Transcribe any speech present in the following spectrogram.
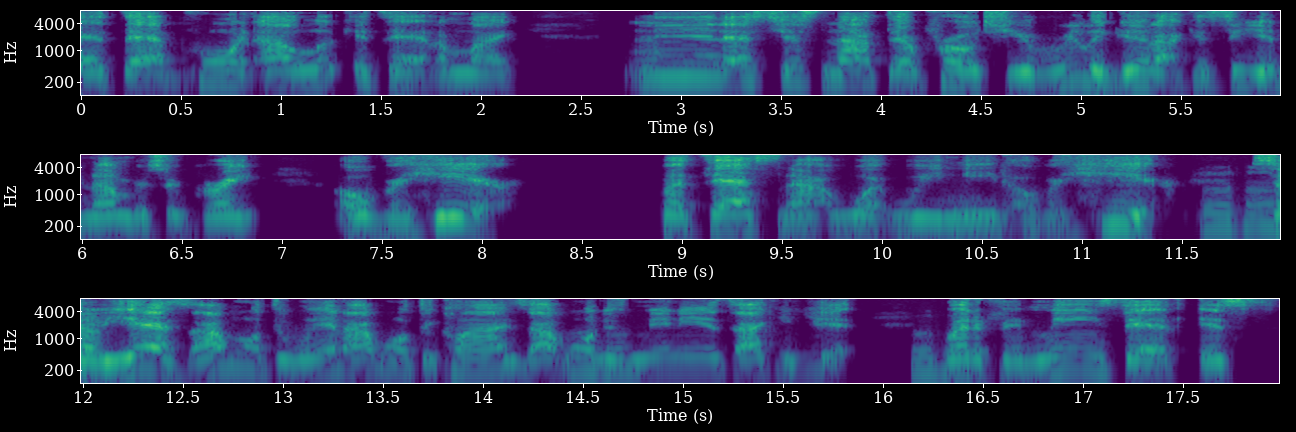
at that point, I'll look at that. I'm like, eh, that's just not the approach. You're really good. I can see your numbers are great over here, but that's not what we need over here. Mm-hmm. So, yes, I want to win. I want the clients. I want mm-hmm. as many as I can get. Mm-hmm. But if it means that it's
